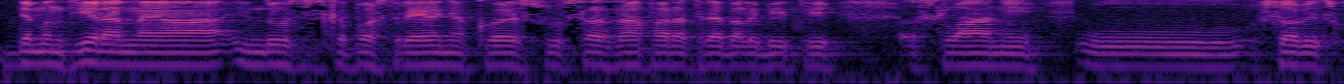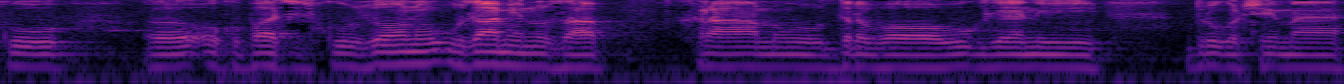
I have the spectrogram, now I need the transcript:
demontirana industrijska postrojenja koje su sa zapada trebali biti slani u sovjetsku okupacijsku zonu u zamjenu za hranu, drvo, ugljen i drugo čime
